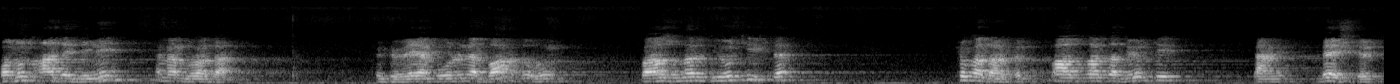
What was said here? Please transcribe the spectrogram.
onun adedini hemen burada çünkü ve yekulune ba'duhum bazıları diyor ki işte şu kadardır. Bazıları da diyor ki yani beştir.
